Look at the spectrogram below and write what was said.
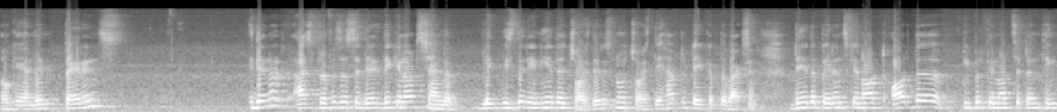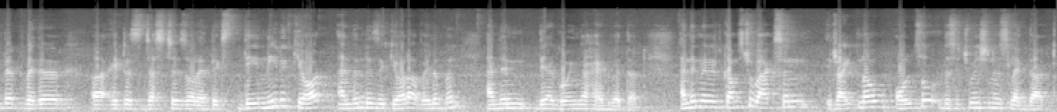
Okay, and then parents they're not as professor said they, they cannot stand up. Like is there any other choice? There is no choice. They have to take up the vaccine. They the parents cannot or the people cannot sit and think that whether uh, it is justice or ethics. They need a cure and then there's a cure available and then they are going ahead with that. And then when it comes to vaccine right now also the situation is like that.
